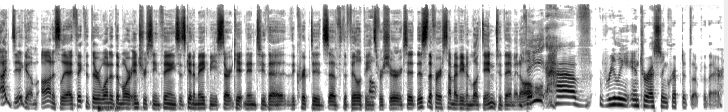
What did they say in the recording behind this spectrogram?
I dig them, honestly. I think that they're one of the more interesting things. It's going to make me start getting into the, the cryptids of the Philippines Oh. for sure. Because this is the first time I've even looked into them at all. They have really interesting cryptids over there.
